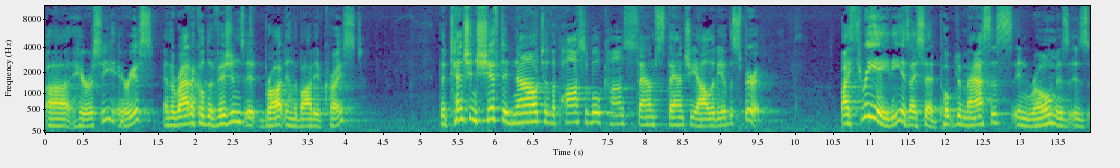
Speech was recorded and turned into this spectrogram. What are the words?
uh, heresy, Arius, and the radical divisions it brought in the body of Christ, the attention shifted now to the possible consubstantiality of the Spirit. By 380, as I said, Pope Damasus in Rome is, is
